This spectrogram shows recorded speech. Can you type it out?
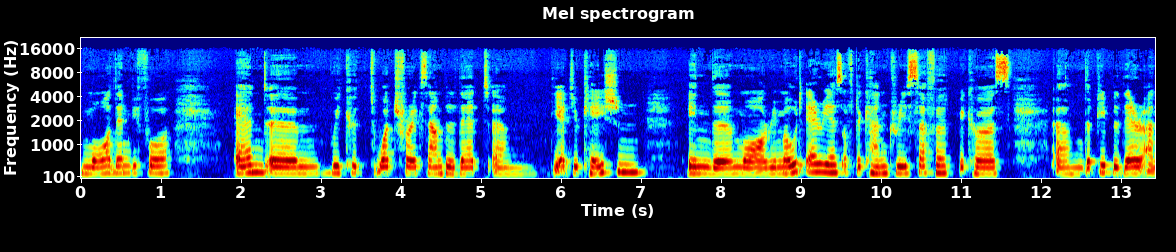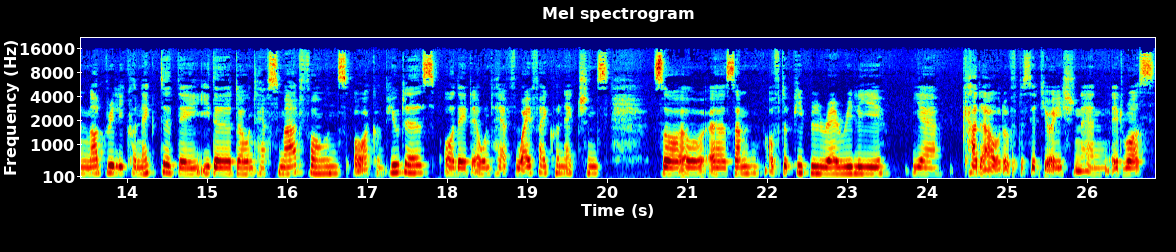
more than before. And um, we could watch, for example, that um, the education in the more remote areas of the country suffered because um, the people there are not really connected. They either don't have smartphones or computers, or they don't have Wi-Fi connections. So uh, some of the people were really, yeah, cut out of the situation and it was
